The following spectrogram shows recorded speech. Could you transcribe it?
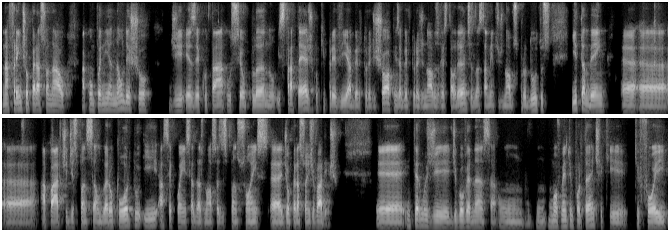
Na frente operacional, a companhia não deixou de executar o seu plano estratégico que previa a abertura de shoppings, abertura de novos restaurantes, lançamento de novos produtos e também é, é, a parte de expansão do aeroporto e a sequência das nossas expansões de operações de varejo. Em termos de, de governança, um, um, movimento importante que, que foi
